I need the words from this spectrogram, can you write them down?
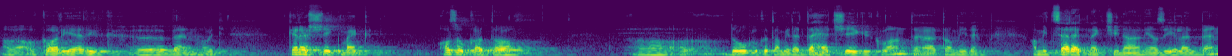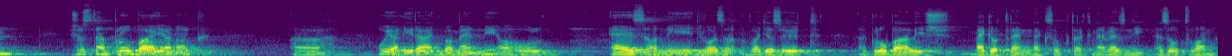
a karrierükben, hogy keressék meg azokat a, a, a dolgokat, amire tehetségük van, tehát amire, amit szeretnek csinálni az életben, és aztán próbáljanak olyan irányba menni, ahol ez a négy vagy az öt globális megatrendnek szokták nevezni, ez ott van.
